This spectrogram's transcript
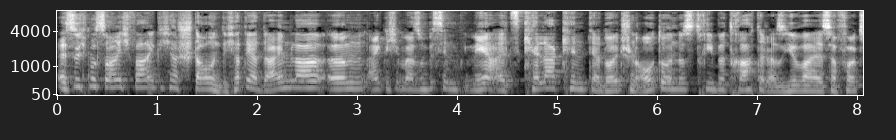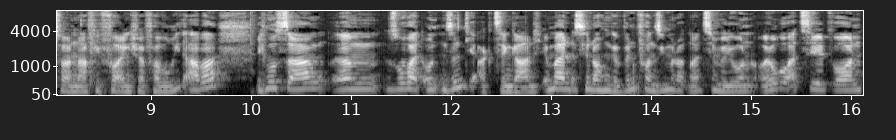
Also ich muss sagen, ich war eigentlich erstaunt. Ich hatte ja Daimler ähm, eigentlich immer so ein bisschen mehr als Kellerkind der deutschen Autoindustrie betrachtet. Also hier war es ja Volkswagen nach wie vor eigentlich der Favorit. Aber ich muss sagen, ähm, so weit unten sind die Aktien gar nicht. Immerhin ist hier noch ein Gewinn von 719 Millionen Euro erzielt worden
